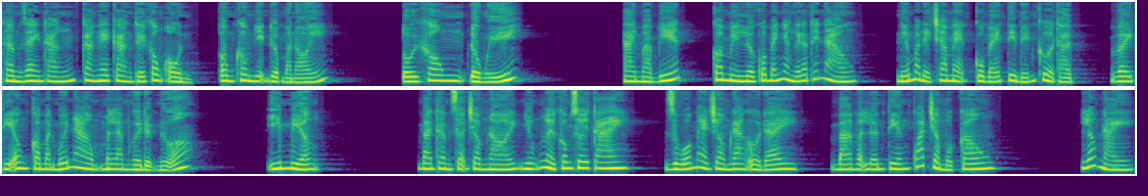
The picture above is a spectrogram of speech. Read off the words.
Thầm danh thắng càng ngày càng thấy không ổn Ông không nhịn được mà nói. Tôi không đồng ý. Ai mà biết con mình lừa cô bé nhà người ta thế nào? Nếu mà để cha mẹ cô bé tìm đến cửa thật, Vậy thì ông còn mặt mũi nào mà làm người được nữa? Im miệng. Bà thầm sợ chồng nói những lời không xuôi tai. Dù bố mẹ chồng đang ở đây, Bà vẫn lớn tiếng quát chồng một câu. Lúc này,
